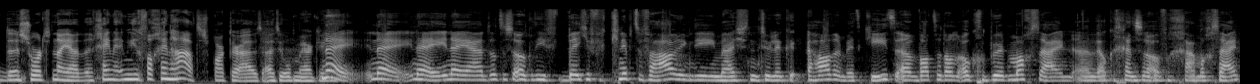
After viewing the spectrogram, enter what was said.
de soort, nou ja, geen, in ieder geval geen haat sprak eruit uit die opmerking. Nee, nee, nee. Nou ja, dat is ook die beetje verknipte verhouding die meisjes natuurlijk hadden met Keith. Uh, wat er dan ook gebeurd mag zijn, uh, welke grenzen er overgegaan mag zijn.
